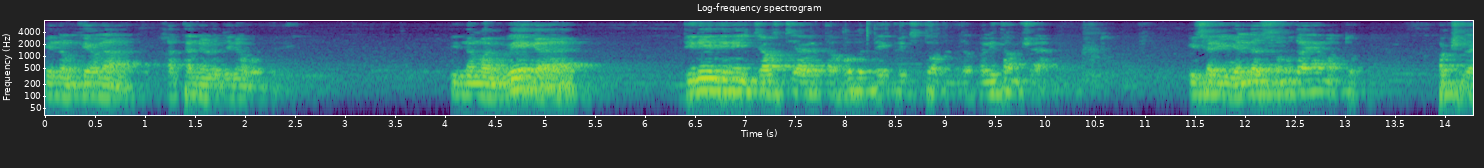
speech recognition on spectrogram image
ಇನ್ನು ಕೇವಲ ಹತ್ತೆರಡು ದಿನ ಹೋಗ್ತದೆ ಈ ನಮ್ಮ ವೇಗ ದಿನೇ ದಿನೇ ಜಾಸ್ತಿ ಆಗುತ್ತಾ ಹೋಗುತ್ತೆ ಖಚಿತವಾದಂಥ ಫಲಿತಾಂಶ ಈ ಸರಿ ಎಲ್ಲ ಸಮುದಾಯ ಮತ್ತು ಪಕ್ಷದ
